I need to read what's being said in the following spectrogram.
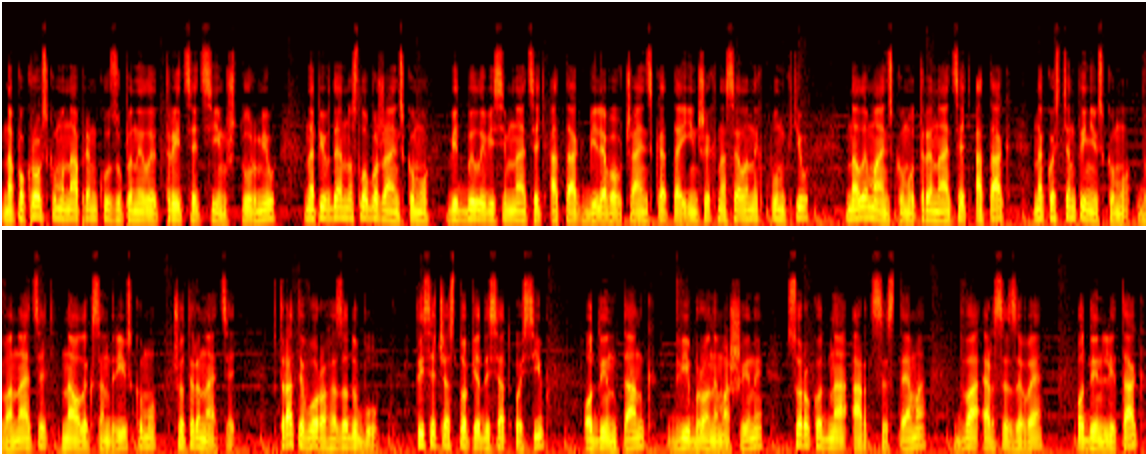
На Покровському напрямку зупинили 37 штурмів, на південно-слобожанському відбили 18 атак біля Вовчанська та інших населених пунктів, на Лиманському 13 атак, на Костянтинівському 12, на Олександрівському 14. Втрати ворога за добу 1150 осіб, 1 танк, 2 бронемашини, 41 артсистема, 2 РСЗВ, 1 літак,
